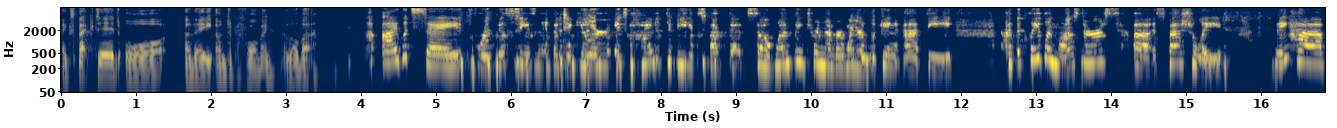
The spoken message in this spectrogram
expected or are they underperforming a little bit I would say for this season in particular, it's kind of to be expected. So one thing to remember when you're looking at the at the Cleveland Monsters, uh, especially, they have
